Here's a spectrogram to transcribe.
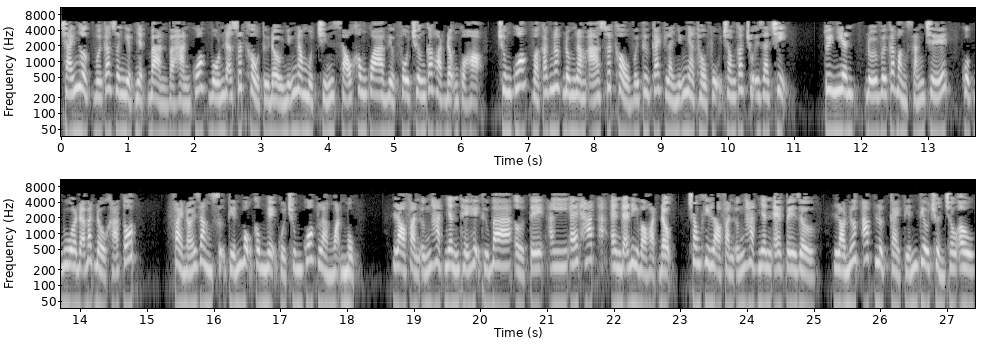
Trái ngược với các doanh nghiệp Nhật Bản và Hàn Quốc vốn đã xuất khẩu từ đầu những năm 1960 qua việc phô trương các hoạt động của họ, Trung Quốc và các nước Đông Nam Á xuất khẩu với tư cách là những nhà thầu phụ trong các chuỗi giá trị. Tuy nhiên, đối với các bằng sáng chế, cuộc đua đã bắt đầu khá tốt. Phải nói rằng sự tiến bộ công nghệ của Trung Quốc là ngoạn mục. Lò phản ứng hạt nhân thế hệ thứ ba ở TISHAN đã đi vào hoạt động, trong khi lò phản ứng hạt nhân EPR, lò nước áp lực cải tiến tiêu chuẩn châu Âu,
